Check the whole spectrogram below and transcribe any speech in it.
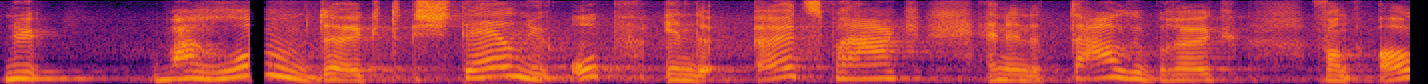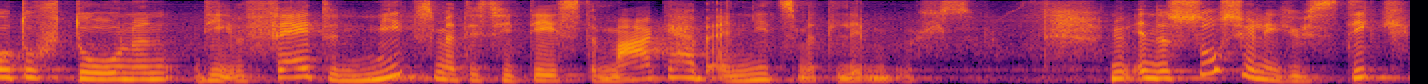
Nu, waarom duikt stijl nu op in de uitspraak en in het taalgebruik van autochtonen die in feite niets met de cités te maken hebben en niets met Limburgs. Nu, in de sociolinguïstiek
